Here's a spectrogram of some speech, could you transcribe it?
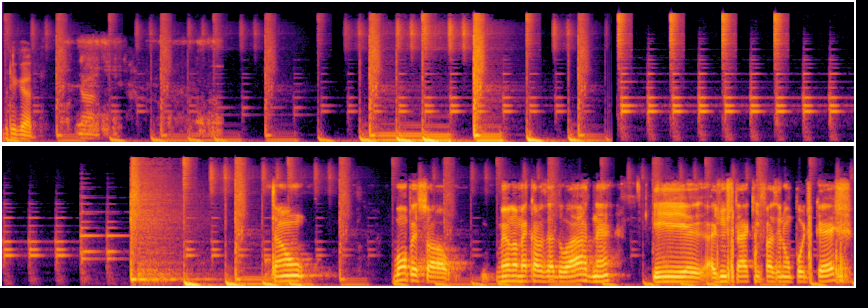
Obrigado. Então, Bom, pessoal, meu nome é Carlos Eduardo, né? E a gente está aqui fazendo um podcast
